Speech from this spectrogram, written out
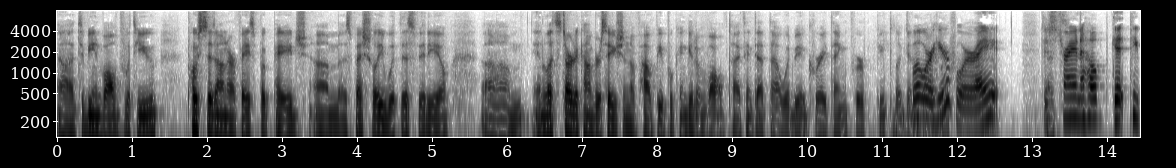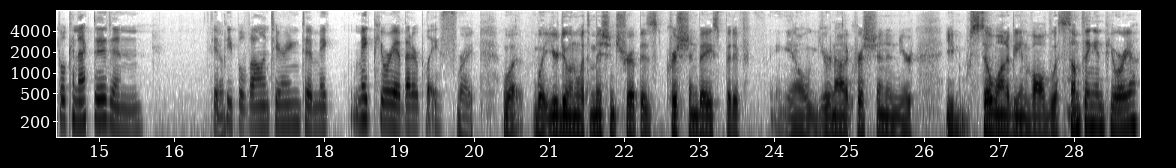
uh, to be involved with you, post it on our Facebook page, um, especially with this video. Um, and let's start a conversation of how people can get involved. I think that that would be a great thing for people to get what involved we're here with. for right That's- Just trying to help get people connected and get Yep. people volunteering to make make Peoria a better place. Right. What what you're doing with the mission trip is Christian based, but if you know you're not a Christian and you're you still want to be involved with something in Peoria,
